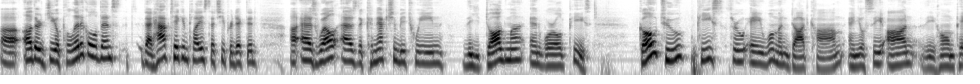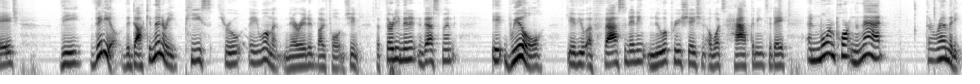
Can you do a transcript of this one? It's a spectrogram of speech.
uh, other geopolitical events that have taken place that she predicted, uh, as well as the connection between the dogma and world peace. Go to peacethroughawoman.com and you'll see on the home page the video, the documentary, Peace Through a Woman, narrated by Fulton Sheen. It's a 30 minute investment. It will give you a fascinating new appreciation of what's happening today. And more important than that, the remedy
